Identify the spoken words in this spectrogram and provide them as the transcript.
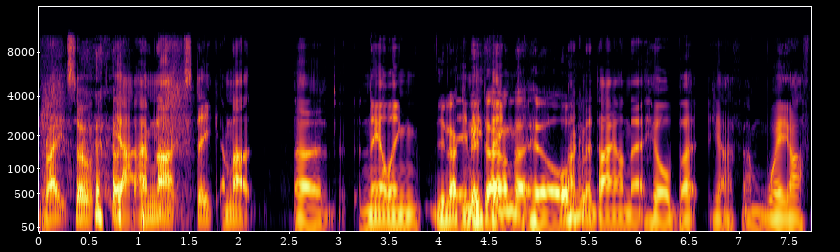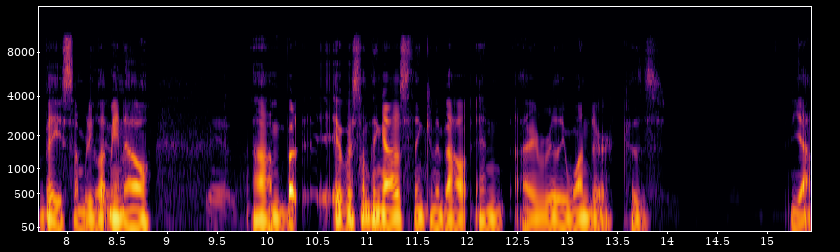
Right. So yeah, I'm not stake. I'm not uh, nailing. You're not going to die on that hill. I'm not going to die on that hill. But yeah, if I'm way off base, somebody let yeah. me know. Um, but it was something I was thinking about, and I really wonder because, yeah,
